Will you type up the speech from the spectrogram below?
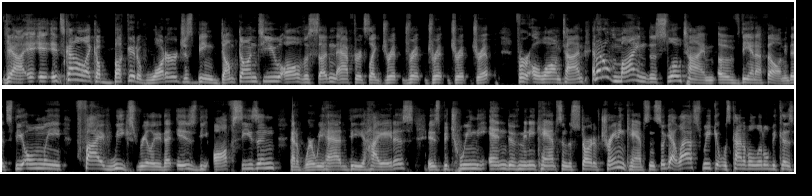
Yeah, it, it's kind of like a bucket of water just being dumped onto you all of a sudden after it's like drip, drip, drip, drip, drip for a long time. And I don't mind the slow time of the NFL. I mean, that's the only five weeks really that is the off season, kind of where we had the hiatus, is between the end of mini camps and the start of training camps. And so, yeah, last week it was kind of a little because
